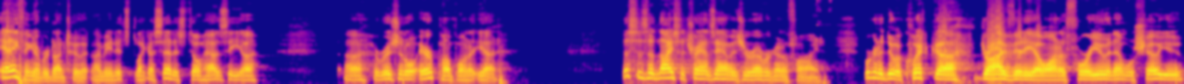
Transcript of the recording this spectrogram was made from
anything ever done to it. I mean, it's like I said, it still has the uh, uh, original air pump on it yet. This is as nice a Trans Am as you're ever going to find. We're going to do a quick uh, drive video on it for you, and then we'll show you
